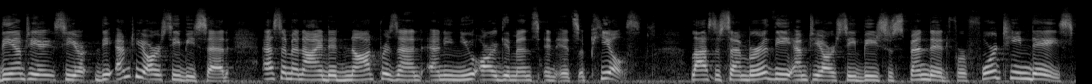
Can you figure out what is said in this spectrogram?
The, MTAC, the MTRCB said SMNI did not present any new arguments in its appeals. Last December, the MTRCB suspended for 14 days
